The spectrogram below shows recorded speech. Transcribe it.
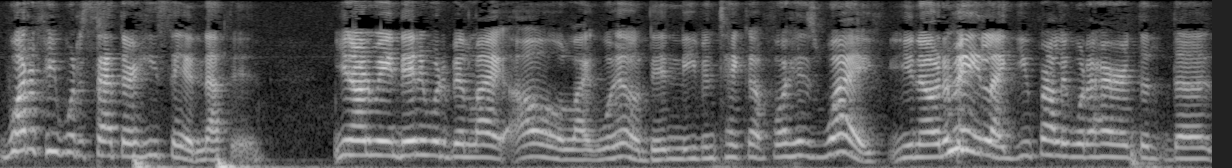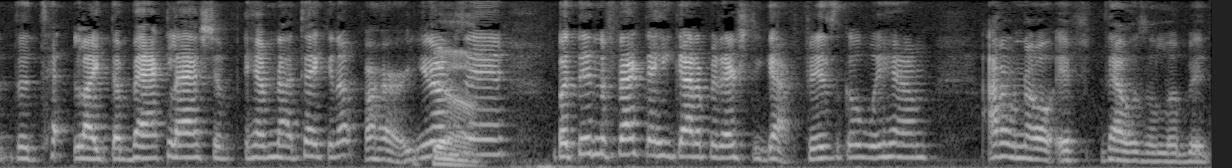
What if he would have sat there? and He said nothing. You know what I mean? Then it would have been like, oh, like Will didn't even take up for his wife. You know what I mean? Like you probably would have heard the the the te- like the backlash of him not taking up for her. You know what I'm saying? But then the fact that he got up and actually got physical with him, I don't know if that was a little bit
